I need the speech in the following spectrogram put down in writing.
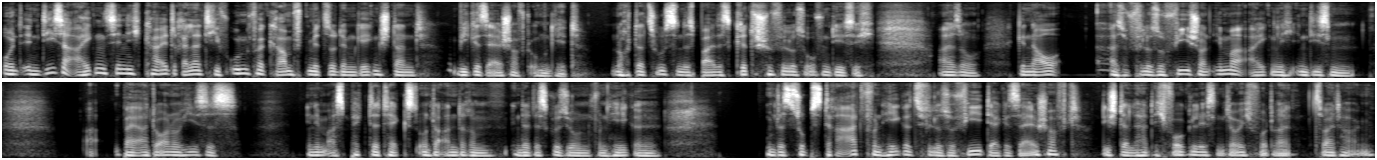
Und in dieser Eigensinnigkeit relativ unverkrampft mit so dem Gegenstand, wie Gesellschaft umgeht. Noch dazu sind es beides kritische Philosophen, die sich also genau, also Philosophie schon immer eigentlich in diesem, bei Adorno hieß es, in dem Aspektetext unter anderem in der Diskussion von Hegel um das Substrat von Hegels Philosophie der Gesellschaft. Die Stelle hatte ich vorgelesen, glaube ich, vor drei, zwei Tagen.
